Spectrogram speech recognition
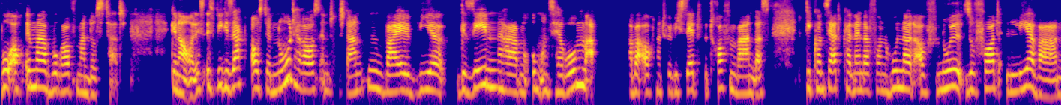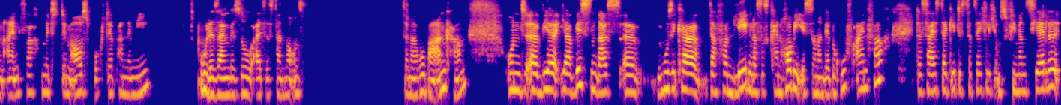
wo auch immer, worauf man Lust hat. Genau, und es ist, wie gesagt, aus der Not heraus entstanden, weil wir gesehen haben um uns herum, aber auch natürlich selbst betroffen waren, dass die Konzertkalender von 100 auf 0 sofort leer waren, einfach mit dem Ausbruch der Pandemie. Oder sagen wir so, als es dann bei uns in Europa ankam. Und äh, wir ja wissen, dass äh, Musiker davon leben, dass es kein Hobby ist, sondern der Beruf einfach. Das heißt, da geht es tatsächlich ums Finanzielle,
